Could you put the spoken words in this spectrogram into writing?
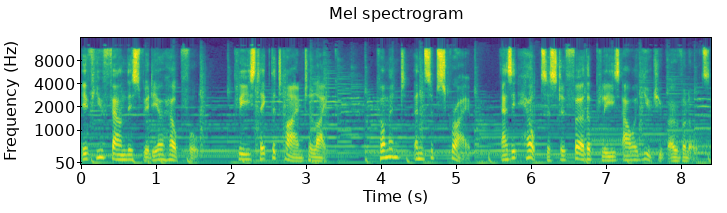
If you found this video helpful, please take the time to like, comment and subscribe as it helps us to further please our YouTube overlords.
